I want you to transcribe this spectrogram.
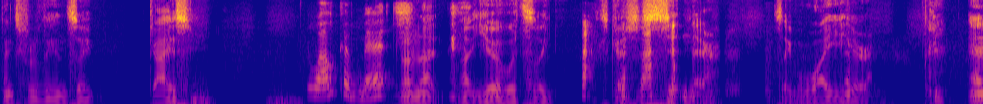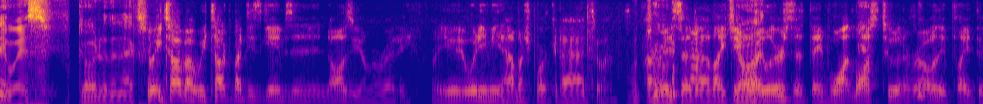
Thanks for the insight, guys. You're welcome, Mitch. No, not not you. It's like this guy's just sitting there. It's like, why are you here? Anyways, go to the next So what one. you talk about? We talked about these games in, in nauseum already. What do, you, what do you mean? How much more could I add to it? Well, I already said I like the Joe, Oilers that they've won, lost two in a row. They played the,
